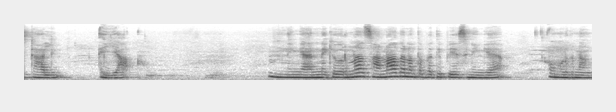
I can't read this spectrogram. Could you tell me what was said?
ஸ்டாலின் ஐயா. நீங்கள் அன்னைக்கு ஒரு நாள் சனாதனத்தை பற்றி பேசுனீங்க. உங்களுக்கு நான்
